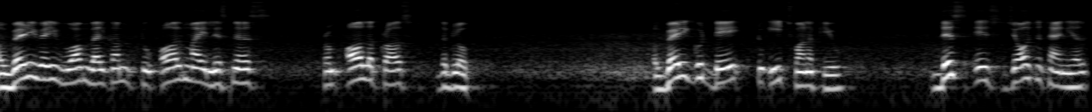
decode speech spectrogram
A very, very warm welcome to all my listeners from all across the globe. A very good day to each one of you. This is George Nathaniel,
